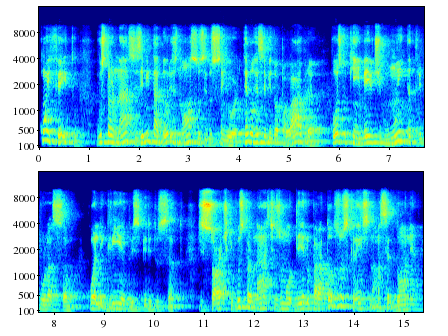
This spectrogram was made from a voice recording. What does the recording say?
Com efeito, vos tornastes imitadores nossos e do Senhor, tendo recebido a palavra, posto que em meio de muita tribulação, com alegria do Espírito Santo, de sorte que vos tornastes um modelo para todos os crentes na Macedônia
